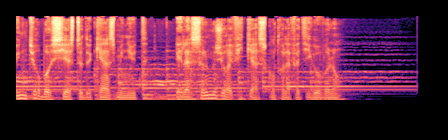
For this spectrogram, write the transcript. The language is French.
Une turbo-sieste de 15 minutes est la seule mesure efficace contre la fatigue au volant.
